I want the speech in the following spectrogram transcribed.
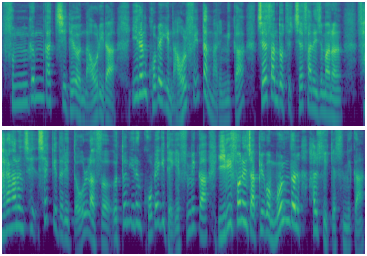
순금같이 되어 나오리라 이런 고백이 나올 수 있단 말입니까? 재산도 재산이지만은 사랑하는 새- 새끼들이 떠올라서 어떤 이런 고백이 되겠습니까? 일이 손에 잡히고 뭔들 할 수 있겠습니까?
